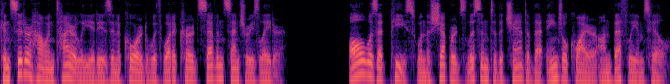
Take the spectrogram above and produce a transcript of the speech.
Consider how entirely it is in accord with what occurred seven centuries later. All was at peace when the shepherds listened to the chant of that angel choir on Bethlehem's hill.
